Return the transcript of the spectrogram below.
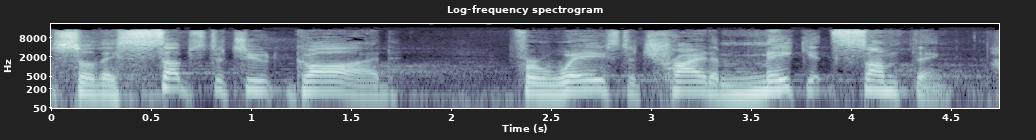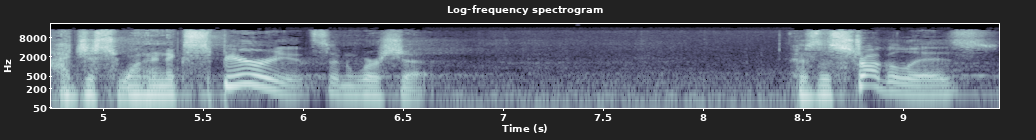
So they substitute God for ways to try to make it something. I just want an experience in worship. Because the struggle is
